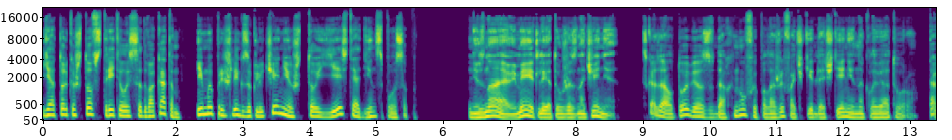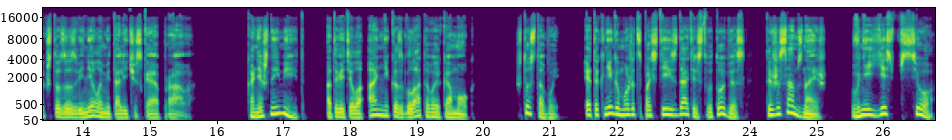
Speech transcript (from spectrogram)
«Я только что встретилась с адвокатом, и мы пришли к заключению, что есть один способ». «Не знаю, имеет ли это уже значение», — сказал Тобиас, вдохнув и положив очки для чтения на клавиатуру, так что зазвенела металлическая оправа. «Конечно, имеет», — ответила Анника, сглатывая комок. «Что с тобой? Эта книга может спасти издательство, Тобиас. Ты же сам знаешь. В ней есть все.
